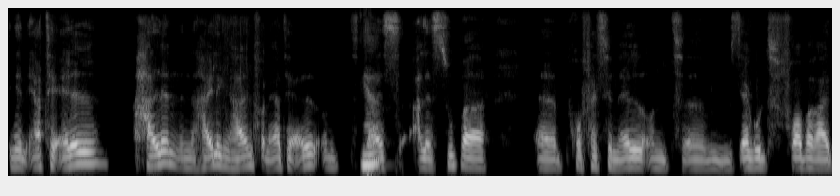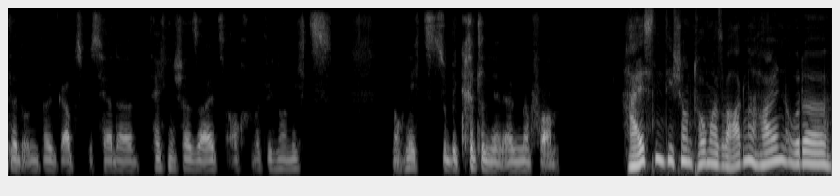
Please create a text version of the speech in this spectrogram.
in den RTL-Hallen, in den heiligen Hallen von RTL und ja. da ist alles super äh, professionell und ähm, sehr gut vorbereitet und da gab es bisher da technischerseits auch wirklich noch nichts, noch nichts zu bekritteln in irgendeiner Form. Heißen die schon Thomas Wagner Hallen oder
